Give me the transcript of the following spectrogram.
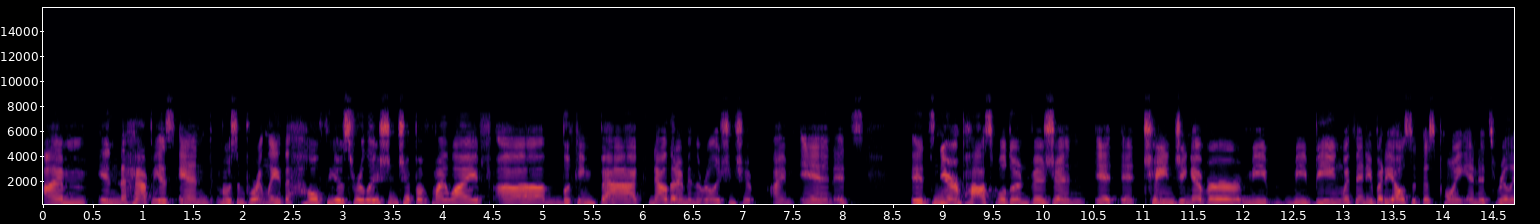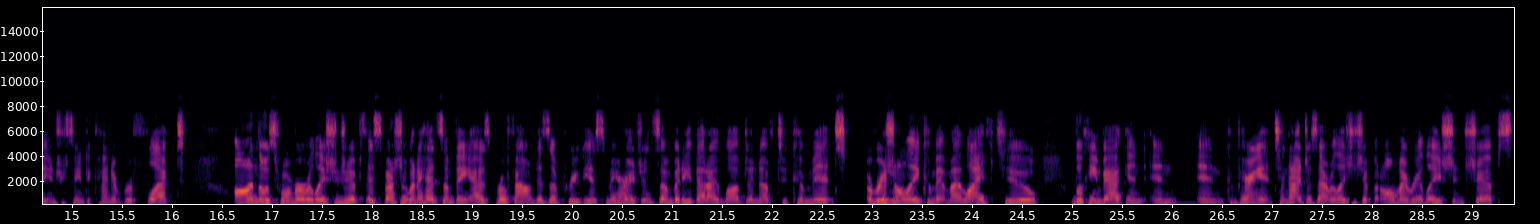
I'm in the happiest and most importantly, the healthiest relationship of my life. Um, looking back, now that I'm in the relationship I'm in, it's it's near impossible to envision it, it changing ever me me being with anybody else at this point and it's really interesting to kind of reflect on those former relationships especially when i had something as profound as a previous marriage and somebody that i loved enough to commit originally commit my life to. Looking back and and and comparing it to not just that relationship but all my relationships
